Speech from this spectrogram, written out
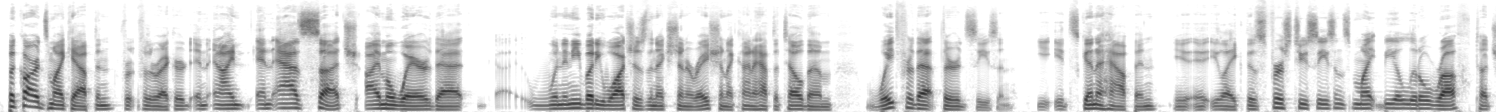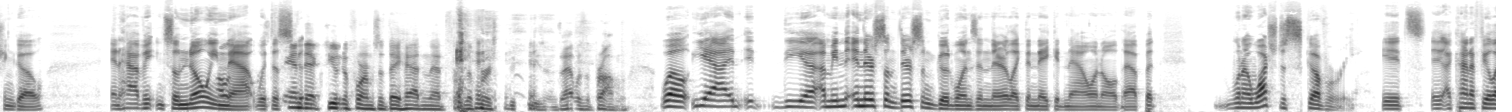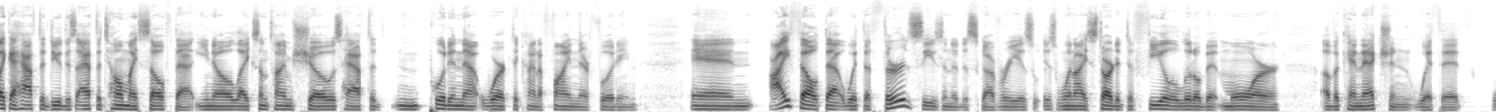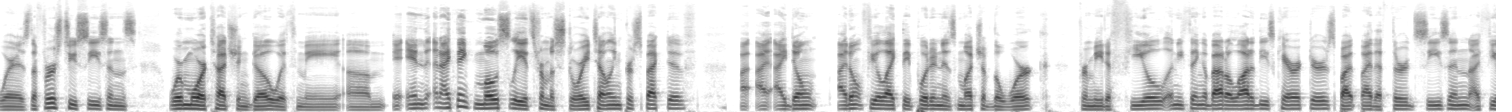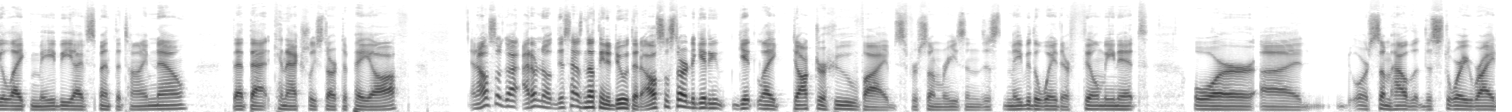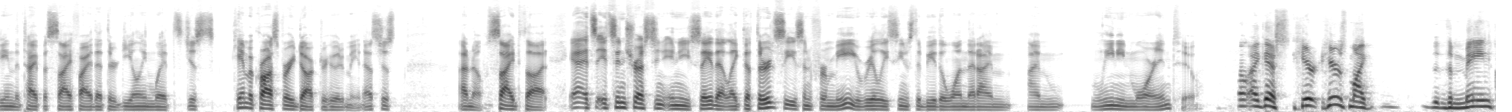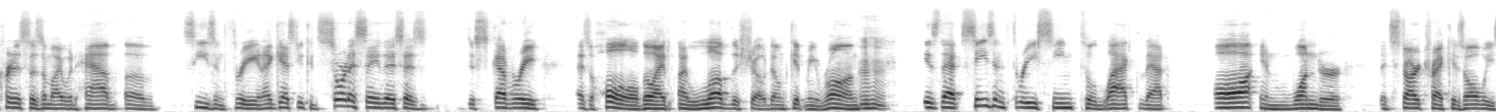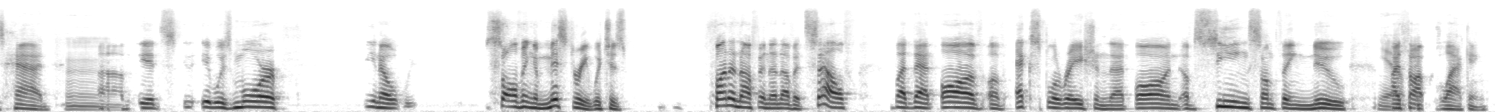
Picard's my captain for, for the record, and, and I and as such, I'm aware that uh, when anybody watches the Next Generation, I kind of have to tell them wait for that third season. It's going to happen. It, it, like those first two seasons might be a little rough, touch and go. And having so knowing oh, that with the spandex uniforms that they had in that for the first two seasons, that was the problem. Well, yeah, it, the uh, I mean, and there's some there's some good ones in there like the Naked Now and all that. But when I watch Discovery, it's I kind of feel like I have to do this. I have to tell myself that you know, like sometimes shows have to put in that work to kind of find their footing. And I felt that with the third season of Discovery is is when I started to feel a little bit more of a connection with it. Whereas the first two seasons were more touch and go with me, um, and and I think mostly it's from a storytelling perspective. I, I don't I don't feel like they put in as much of the work for me to feel anything about a lot of these characters. But by the third season, I feel like maybe I've spent the time now that that can actually start to pay off. And I also got I don't know, this has nothing to do with it. I also started getting get like Doctor Who vibes for some reason. Just maybe the way they're filming it or uh or somehow the, the story writing, the type of sci-fi that they're dealing with just came across very Doctor Who to me. That's just I don't know, side thought. Yeah, it's it's interesting and you say that. Like the third season for me really seems to be the one that I'm I'm leaning more into. Well, I guess here here's my the, the main criticism I would have of season 3 and I guess you could sort of say this as Discovery as a whole, although I, I love the show, don't get me wrong, mm-hmm. is that season three seemed to lack that awe and wonder that Star Trek has always had. Mm. Uh, it's it was more, you know, solving a mystery, which is fun enough in and of itself, but that awe of, of exploration, that awe and of seeing something new, yeah. I thought was lacking.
